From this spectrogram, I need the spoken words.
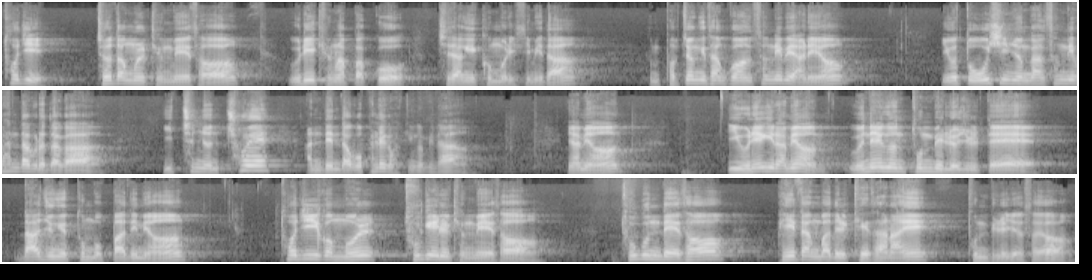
토지 저당물 경매에서 의리 경납받고 지당의 건물이 있습니다. 그럼 법정기상권 성립이 안 해요. 이것도 50년간 성립한다 그러다가 2000년 초에 안 된다고 판례가 바뀐 겁니다. 왜냐하면 이 은행이라면 은행은 돈 빌려줄 때 나중에 돈 못 받으면 토지 건물 두 개를 경매해서 두 군데에서 배당받을 계산하에 돈 빌려줘서요.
